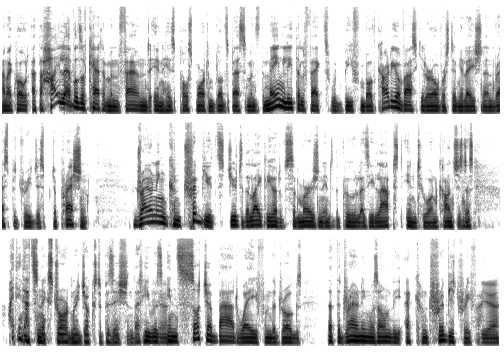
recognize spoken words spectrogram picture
And I quote, at the high levels of ketamine found in his post-mortem blood specimens, the main lethal effects would be from both cardiovascular overstimulation and respiratory dis- depression. Drowning contributes due to the likelihood of submersion into the pool as he lapsed into unconsciousness. I think that's an extraordinary juxtaposition that he was in such a bad way from the drugs that the drowning was only a contributory factor. yeah,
